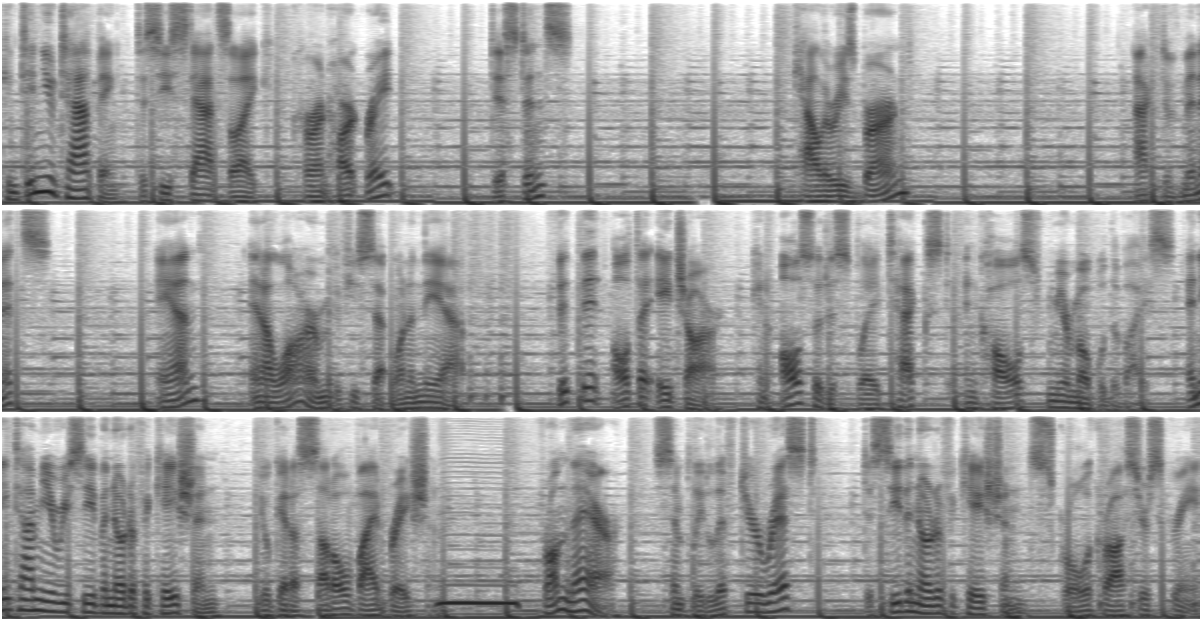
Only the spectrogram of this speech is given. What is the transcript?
Continue tapping to see stats like current heart rate, distance, calories burned, active minutes, and an alarm if you set one in the app. Fitbit Alta HR can also display text and calls from your mobile device. Anytime you receive a notification, you'll get a subtle vibration. From there, simply lift your wrist to see the notification scroll across your screen.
